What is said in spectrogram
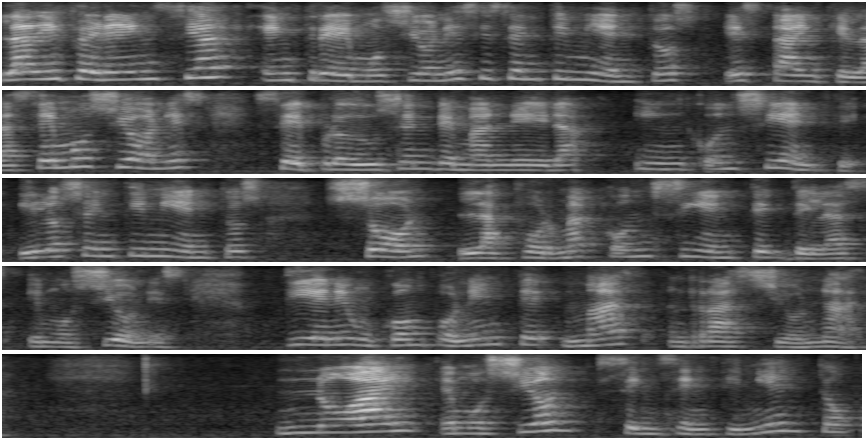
La diferencia entre emociones y sentimientos está en que las emociones se producen de manera inconsciente y los sentimientos son la forma consciente de las emociones. Tiene un componente más racional. No hay emoción sin sentimiento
